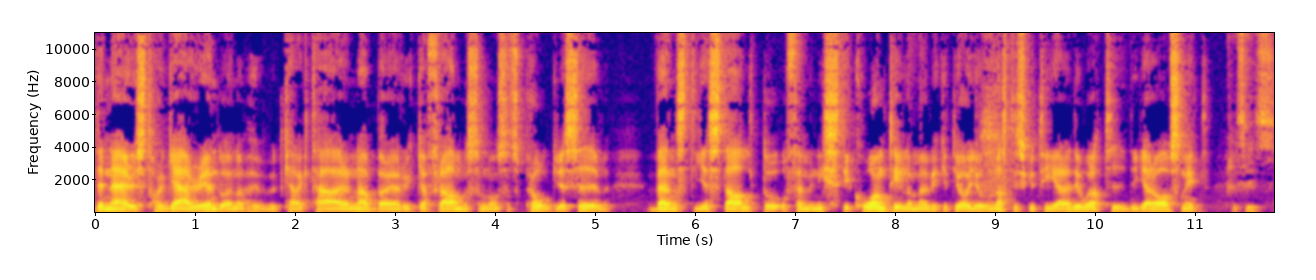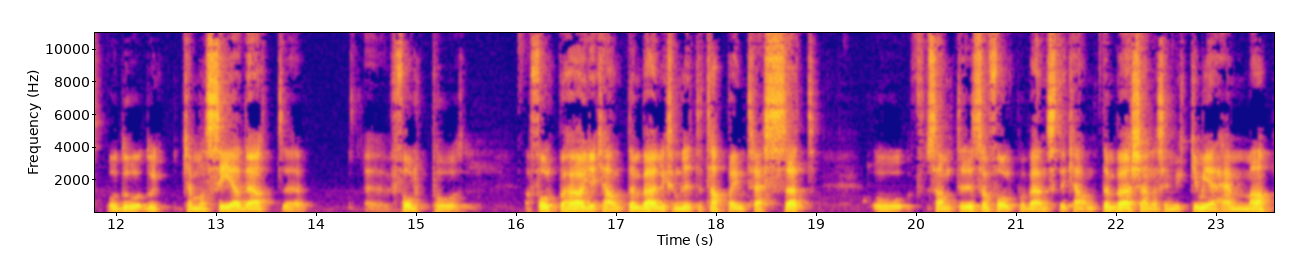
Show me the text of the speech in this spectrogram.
Daenerys Targaryen, då en av huvudkaraktärerna, börjar rycka fram som någon sorts progressiv vänstergestalt och, och feministikon till och med, vilket jag och Jonas diskuterade i våra tidigare avsnitt. Precis. Och då, då kan man se det att eh, eh folk på folk på högerkanten börjar liksom lite tappa intresset och samtidigt som folk på vänsterkanten börjar känna sig mycket mer hemma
